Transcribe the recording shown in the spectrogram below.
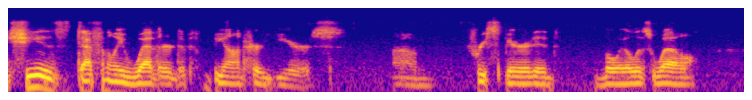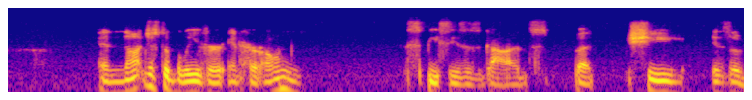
she is definitely weathered beyond her years. Um, Free spirited, loyal as well. And not just a believer in her own species as gods, but she is a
